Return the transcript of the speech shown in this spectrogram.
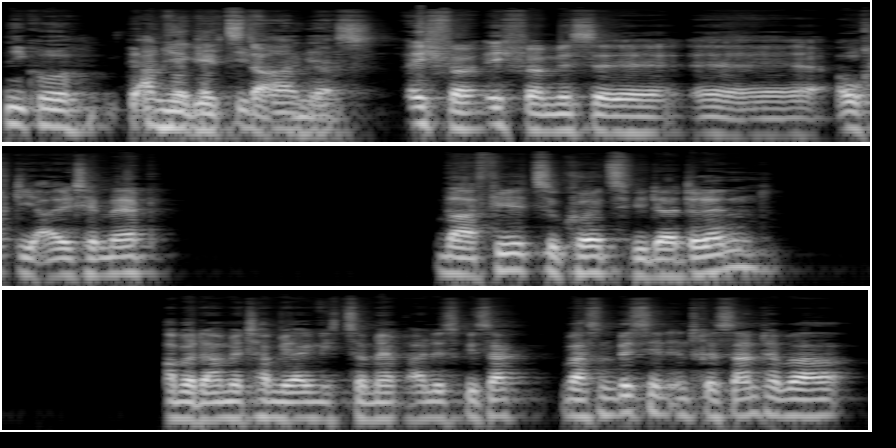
Nico, Mir beantworte doch geht's die da Frage. anders. Ich, ver ich vermisse äh, auch die alte Map. War viel zu kurz wieder drin. Aber damit haben wir eigentlich zur Map alles gesagt. Was ein bisschen interessanter war,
